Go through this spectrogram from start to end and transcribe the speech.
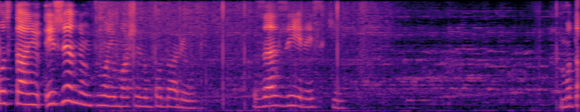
поставлю і ще одну твою машину подарю. За зірський. Вот.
